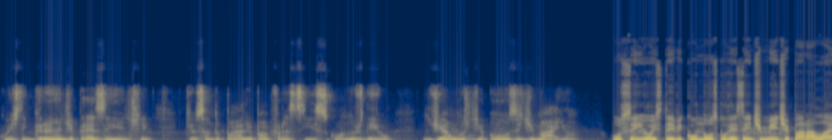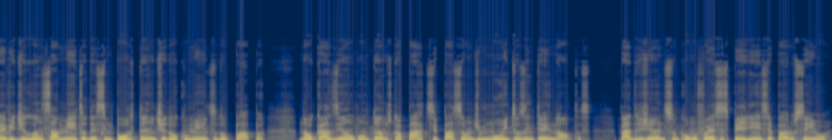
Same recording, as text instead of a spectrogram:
com este grande presente que o Santo Padre, o Papa Francisco, nos deu no dia 11 de, 11 de maio. O Senhor esteve conosco recentemente para a live de lançamento desse importante documento do Papa. Na ocasião, contamos com a participação de muitos internautas. Padre Janison, como foi essa experiência para o Senhor?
